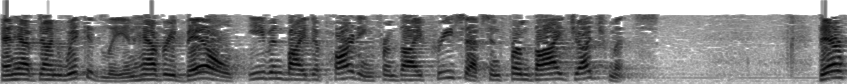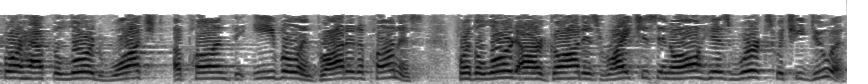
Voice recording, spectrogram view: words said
and have done wickedly and have rebelled even by departing from thy precepts and from thy judgments. Therefore hath the Lord watched upon the evil and brought it upon us. For the Lord our God is righteous in all his works which he doeth,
